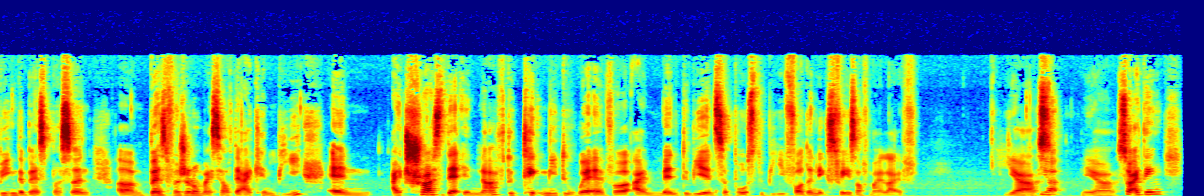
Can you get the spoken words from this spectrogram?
being the best person, um, best version of myself that I can be. And I trust that enough to take me to wherever I'm meant to be and supposed to be for the next phase of my life. Yeah. Yeah. Yeah. So I think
